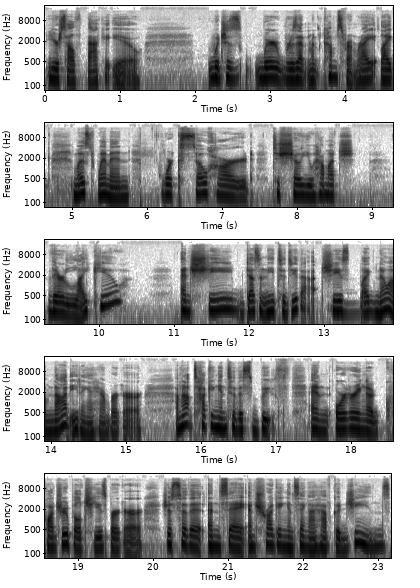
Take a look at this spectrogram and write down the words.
yourself back at you, which is where resentment comes from, right? Like most women work so hard to show you how much they're like you and she doesn't need to do that. She's mm. like, no, I'm not eating a hamburger. I'm not tucking into this booth and ordering a quadruple cheeseburger just so that, and say, and shrugging and saying, I have good genes.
